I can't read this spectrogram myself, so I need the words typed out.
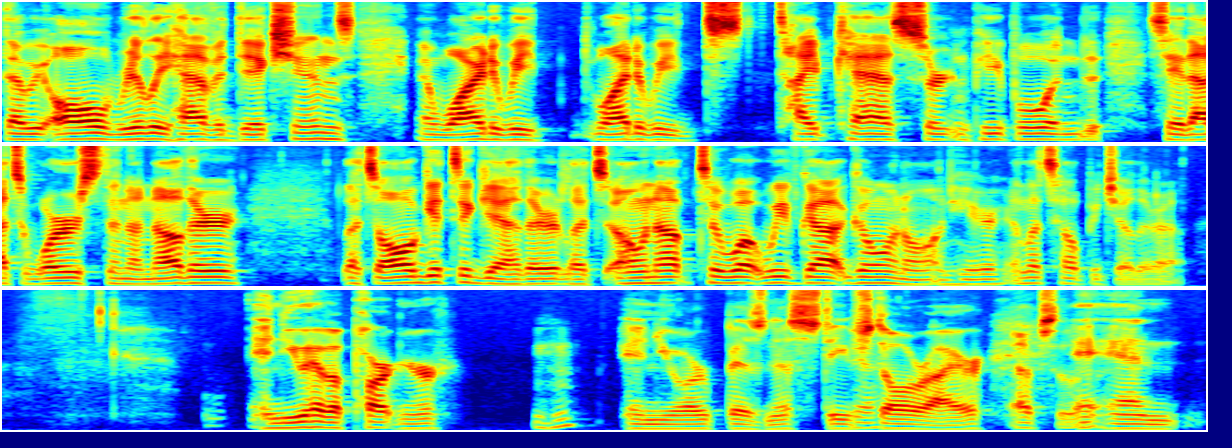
that we all really have addictions and why do we why do we typecast certain people and say that's worse than another let's all get together let's own up to what we've got going on here and let's help each other out and you have a partner mm-hmm. in your business steve yeah, stolreier absolutely and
